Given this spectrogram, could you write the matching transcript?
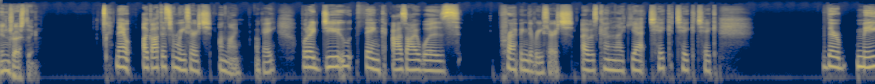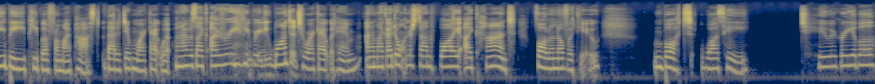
Interesting. Now, I got this from research online, okay? But I do think as I was prepping the research, I was kind of like, yeah, tick, tick, tick. There may be people from my past that it didn't work out with. When I was like, I really, really wanted to work out with him. And I'm like, I don't understand why I can't fall in love with you. But was he too agreeable?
